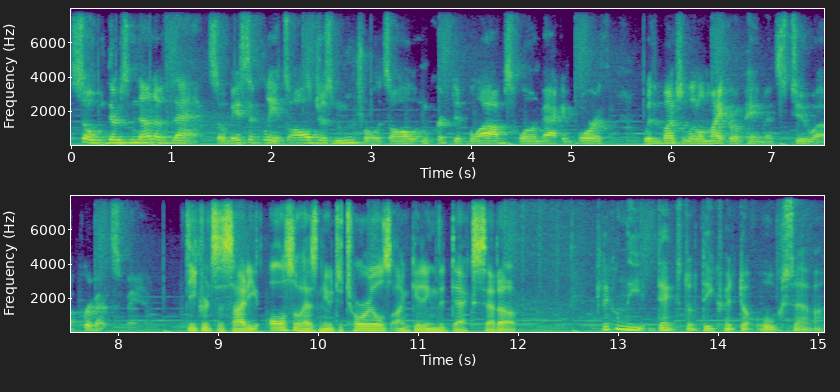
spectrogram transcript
So there's none of that. So basically it's all just neutral. It's all encrypted blobs flowing back and forth with a bunch of little micropayments to uh, prevent spam. Decred Society also has new tutorials on getting the DEX set up. Click on the dex.decred.org server.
